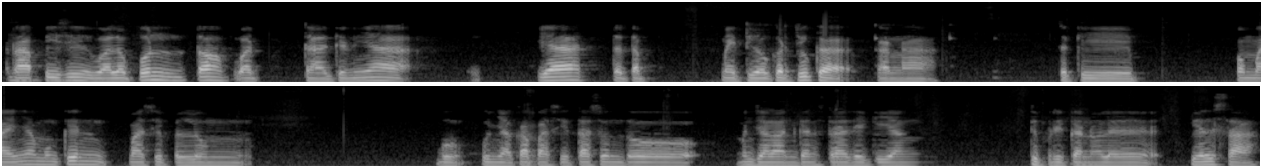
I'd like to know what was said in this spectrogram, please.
rapi sih walaupun toh pada akhirnya ya tetap mediocre juga karena segi pemainnya mungkin masih belum bu- punya kapasitas untuk menjalankan strategi yang diberikan oleh Bielsa.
